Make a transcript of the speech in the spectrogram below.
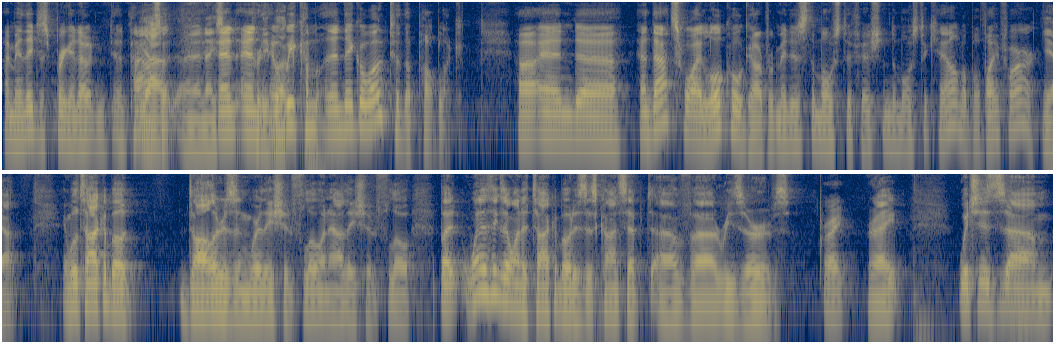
I mean, they just bring it out and, and pass Yeah, it, and a nice, and and, pretty and book. we come and they go out to the public. Uh, and uh, and that's why local government is the most efficient, the most accountable by far. Yeah, and we'll talk about dollars and where they should flow and how they should flow. But one of the things I want to talk about is this concept of uh, reserves, Right. right? Which is um,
